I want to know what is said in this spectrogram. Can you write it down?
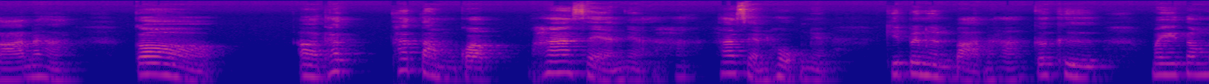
ล้านนะคะก็ถ้าถ้าต่ำกว่า 5 0 0แสนเนี่ย5 6 0 0 0เนี่ยคิดเป็นเงินบาทนะคะ ก็คือไม่ต้อง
